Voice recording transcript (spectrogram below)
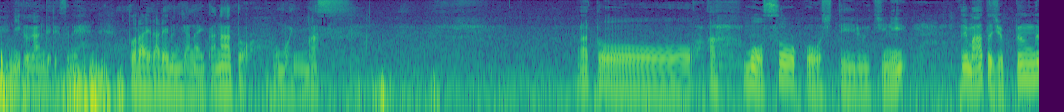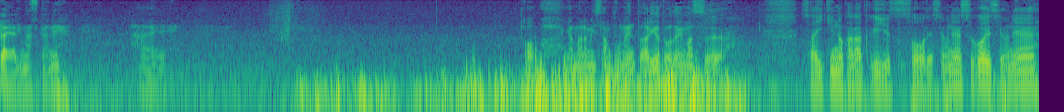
ー、肉眼でですね捉えられるんじゃないかなと思います。あとあもうそうこうしているうちにでもあと10分ぐらいありますかね。はいあ山並さんコメントありがとうございます。最近の科学技術そうですよね。すごいですよね。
